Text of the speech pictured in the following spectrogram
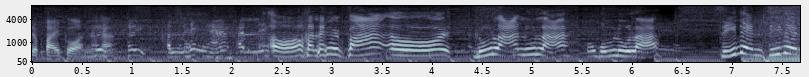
จะไปก่อนนะเฮ้ยฮะ เฮ้ยคันเร่งฮะคันเร่งอ๋อ คันเร่งไฟฟ้า โอ้ยหรูหราหรูหราของผมหรูหรา สีเด่น สีเด่น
